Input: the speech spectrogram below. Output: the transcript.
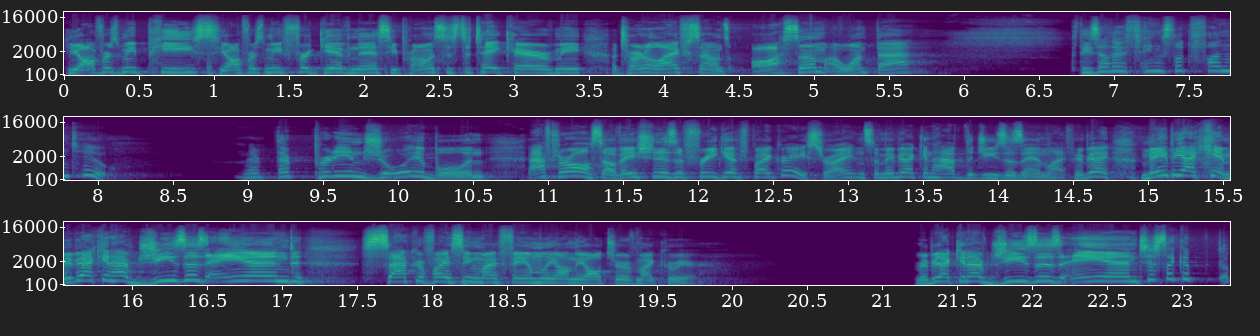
He offers me peace. He offers me forgiveness. He promises to take care of me. Eternal life sounds awesome. I want that. But these other things look fun too. They're, they're pretty enjoyable. And after all, salvation is a free gift by grace, right? And so maybe I can have the Jesus and life. Maybe I, maybe I can. Maybe I can have Jesus and sacrificing my family on the altar of my career. Maybe I can have Jesus and just like a, a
